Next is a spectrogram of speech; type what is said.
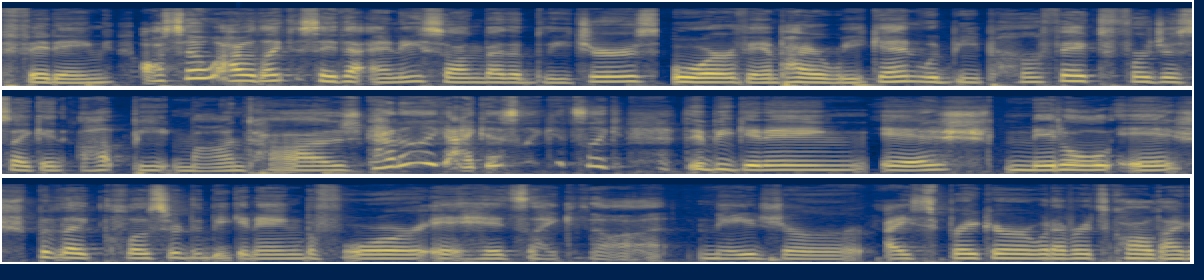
fitting. Also, I would like to say that any song by the Bleachers or Vampire Weekend would be perfect for just like an upbeat montage. Kind of like, I guess, like it's like the beginning ish, middle ish, but like closer to the beginning before it hits like the major icebreaker or whatever it's called. I,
